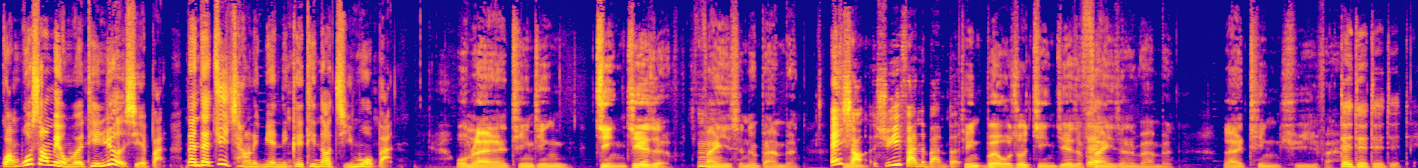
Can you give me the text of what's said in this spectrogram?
广播上面我们会听热血版，但在剧场里面你可以听到寂寞版。我们来听听紧接着范逸臣的版本，哎、嗯，小徐一凡的版本。听不是我说紧接着范逸臣的版本来听徐一凡。对对对对对。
